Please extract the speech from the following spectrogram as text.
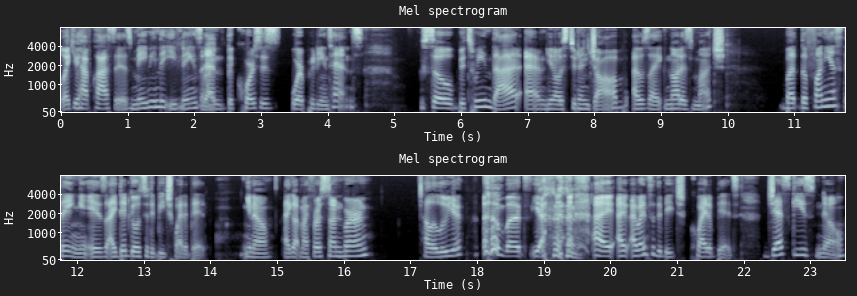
like you have classes, maybe in the evenings, Right. and the courses were pretty intense. So between that and, you know, a student job, I was like, not as much. But the funniest thing is I did go to the beach quite a bit. You know, I got my first sunburn. Hallelujah. but yeah, I, I, I went to the beach quite a bit. Jet skis, no.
